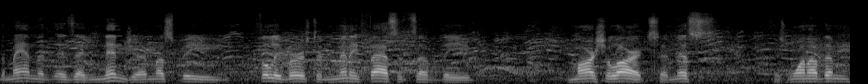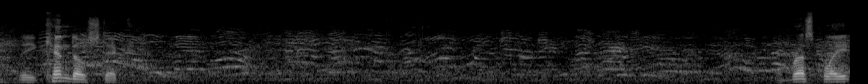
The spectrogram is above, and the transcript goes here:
the man that is a ninja must be fully versed in many facets of the martial arts, and this is one of them, the kendo stick. Breastplate.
